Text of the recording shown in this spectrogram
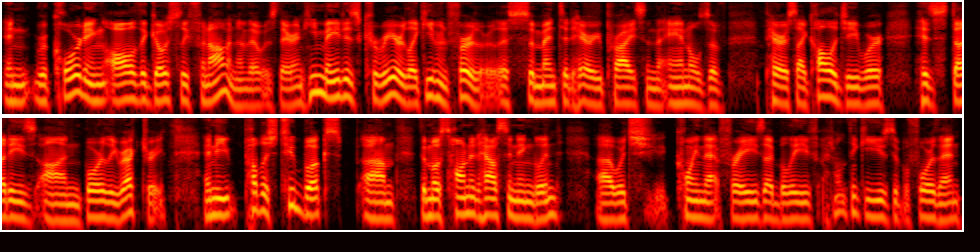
and recording all the ghostly phenomena that was there. And he made his career like even further. This cemented Harry Price in the annals of parapsychology were his studies on Borley Rectory. And he published two books um, The Most Haunted House in England, uh, which coined that phrase, I believe. I don't think he used it before then.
